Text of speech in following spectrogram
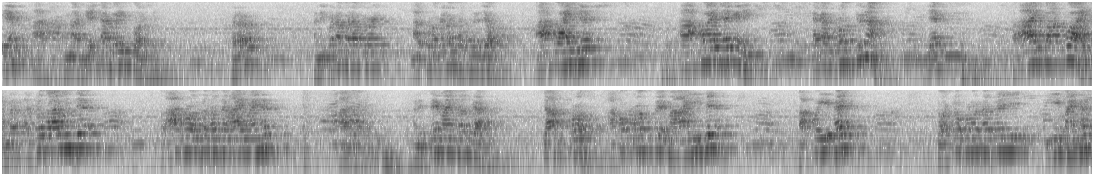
એમ આર એમાં ડેલ્ટા ભયસ કોણ છે? બરાબર? અને કોના બરાબર હોય? આ ખૂણો કેટલો થશે? જો, આ આઈ છે? આ આઈ થાય કે નહીં? કાકા ક્રોસ થયું ને એક્સ તો આઈ તો આખો આઈ. આટલો તો r1 છે? તો આ ખૂણો એટલો થશે આઈ માઇનસ આર અને સે આઈ થશે આ ચાર ક્રોસ આખો ક્રોસ છે એમાં આ ઈ છે. તો આખો ઈ થાય. તો આટલો ખૂણો થશે ઈ ઈ માઇનસ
